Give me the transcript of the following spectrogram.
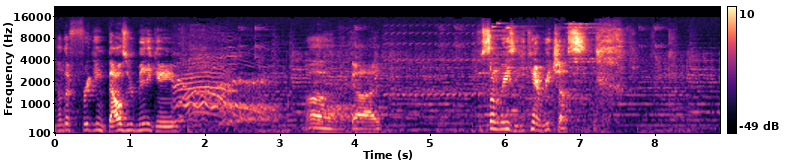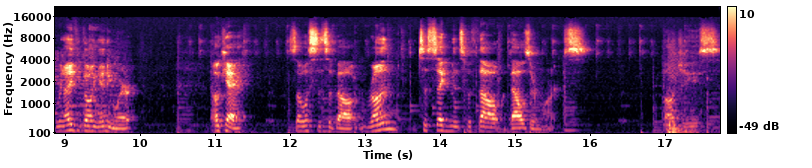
Another freaking Bowser minigame. Oh my god. For some reason, he can't reach us. We're not even going anywhere. Okay, so what's this about? Run to segments without Bowser marks. Oh jeez.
